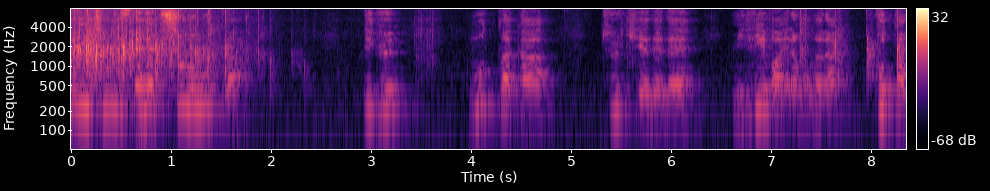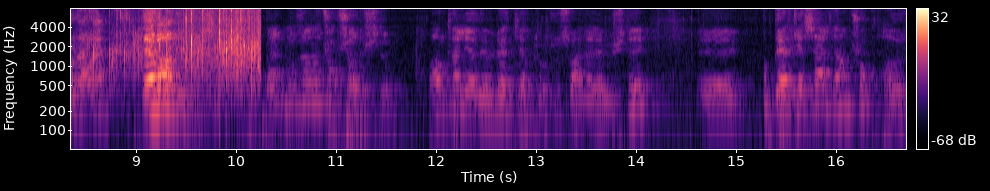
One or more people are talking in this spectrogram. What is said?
Ve içimizde hep şu umutla bir gün mutlaka Türkiye'de de milli bayram olarak kutlanmaya devam edecek. Ben Lozan'da çok çalıştım. Antalya Devlet Tiyatrosu sahnelemişti. Ee, belgesel yan çok ağır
